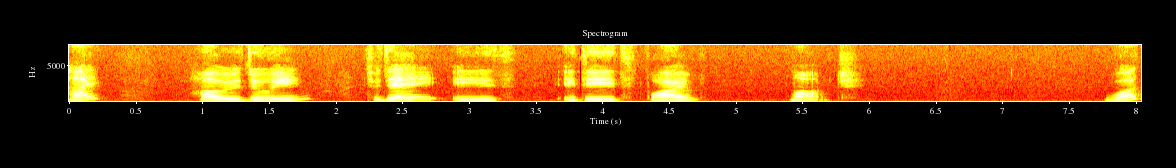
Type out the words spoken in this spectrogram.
Hi, how are you doing? Today is it is 5 March. What?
